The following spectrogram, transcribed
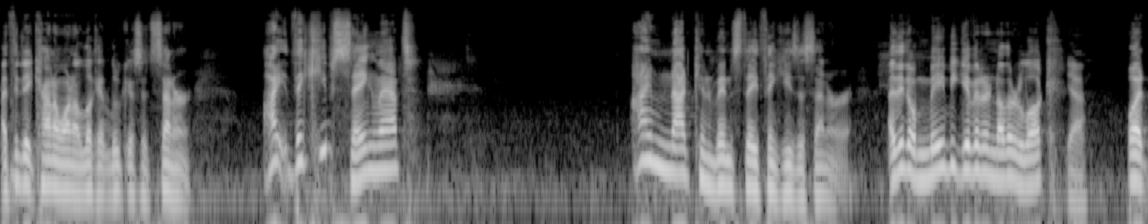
I think they kind of want to look at Lucas at center. I they keep saying that. I'm not convinced they think he's a center. I think they'll maybe give it another look, Yeah. but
